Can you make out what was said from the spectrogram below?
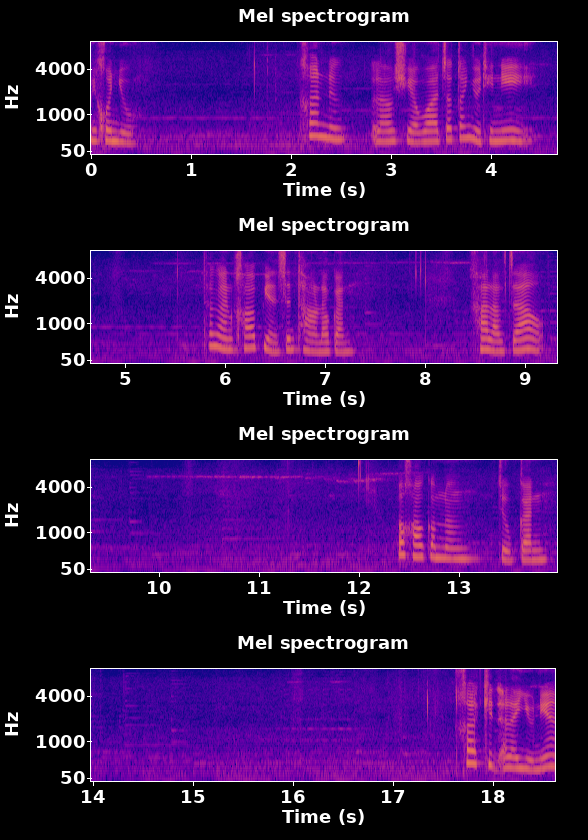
มีคนอยู่ข้านึกแล้วเชียร์ว่าเจ้าต้องอยู่ที่นี่ ถ้างั้นข้าเปลี่ยนเส้นทางแล้วกัน ข้ารักเจ้า พวกเขากำลังจูบกัน ข้าคิดอะไรอยู่เนี่ย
